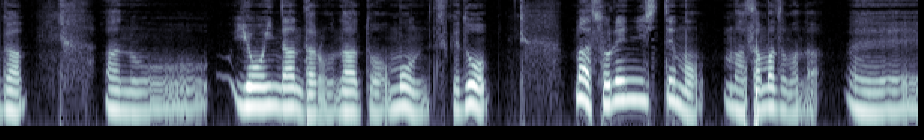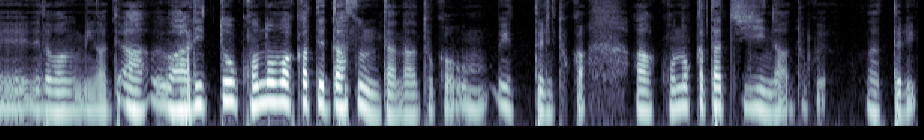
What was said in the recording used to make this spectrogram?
が、あのー、要因なんだろうなとは思うんですけど、まあそれにしても、まあ様々なえー、ネタ番組があって、あ、割とこの若手出すんだなとか言ったりとか、あ、この形いいなとかなったり、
